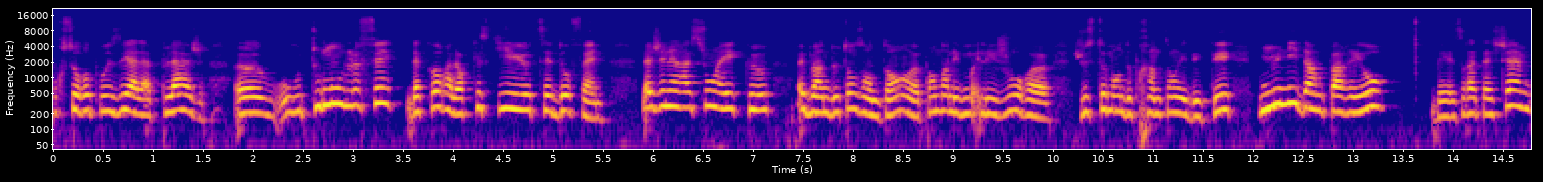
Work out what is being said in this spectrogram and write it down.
pour se reposer à la plage, euh, où tout le monde le fait, d'accord? Alors qu'est-ce qui est de cette dauphin La génération est que, eh ben, de temps en temps, euh, pendant les, jours euh, justement de printemps et d'été, muni d'un paréo, Bezrat Hashem,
